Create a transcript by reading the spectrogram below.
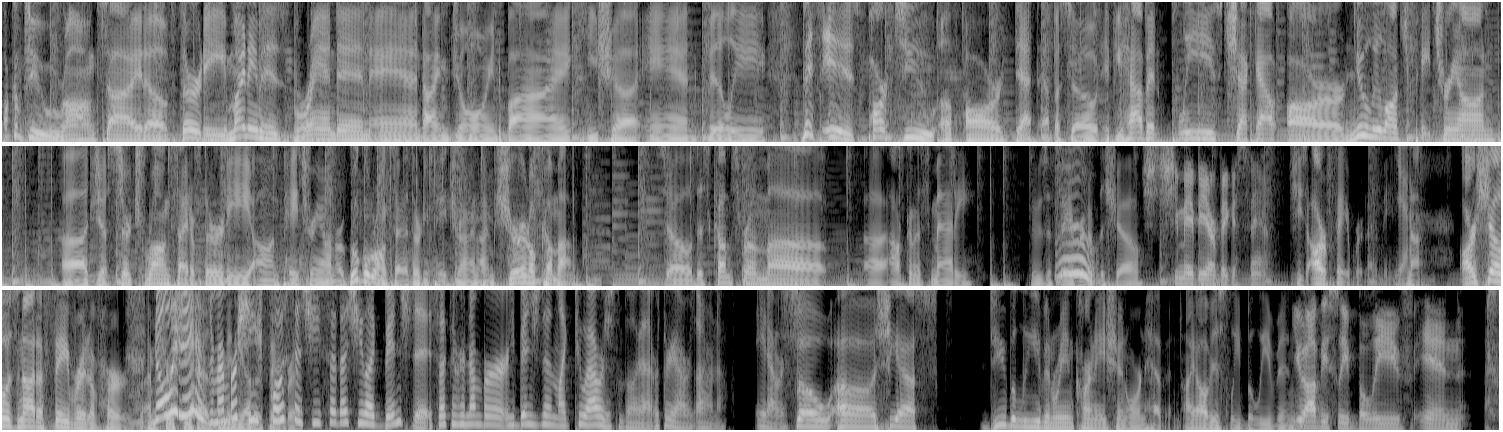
Welcome to Wrong Side of 30. My name is Brandon and I'm joined by Keisha and Billy. This is part two of our death episode. If you haven't, please check out our newly launched Patreon. Uh, just search Wrong Side of 30 on Patreon or Google Wrong Side of 30 Patreon. I'm sure it'll come up. So this comes from uh, uh, Alchemist Maddie, who's a favorite of the show. She may be our biggest fan. She's our favorite, I mean. Yeah. Not our show is not a favorite of hers. I'm no, sure it she is. has Remember, she posted. favorites. She said that she like binged it. It's like her number. He binged it in like two hours or something like that, or three hours. I don't know, eight hours. So uh, she asks, "Do you believe in reincarnation or in heaven?" I obviously believe in. You obviously believe in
